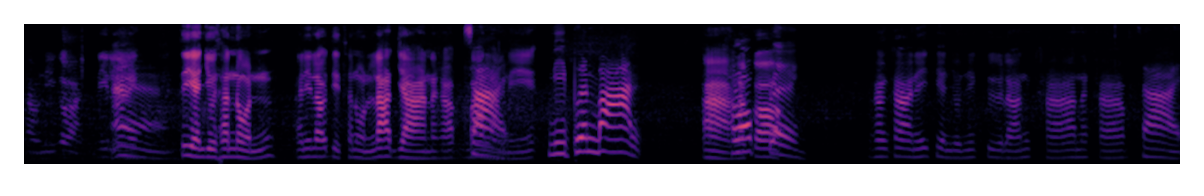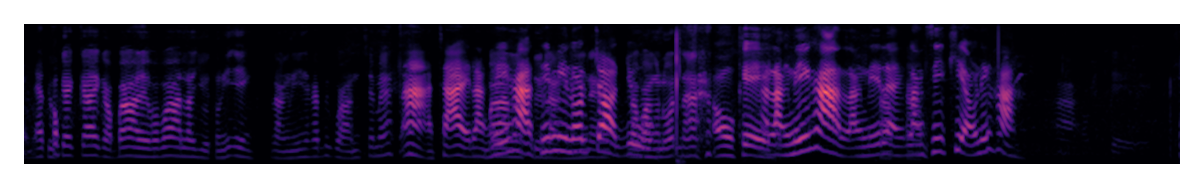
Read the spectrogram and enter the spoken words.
แถวๆนี้ก่อนนี่เลยอ่าที่เห็นอยู่ถนน อันนี้เราติดถนนลาดยางนะครับบ้านใช่หลังนี้มีเพื่อนบ้านอ่าครแล้วบก็เลย ข้างๆนี้ที่เห็นอยู่นี่คือร้านค้านะครับใช่แล้วอก็ยู่ใกล้ๆกับบ้านเลยเพราะว่าเราอยู่ตรงนี้เองหลังนี้นะครับพี่ขวัญใช่ไหมอ่าใช่หลังนี้ค่ะบ้าที่มีรถจอดอยู่ระวังรถนะ โอเค หลังนี้ค่ะ หลังนี้เลยครับหลังสีเขียวนี่ค่ะอ่าโอเคโอเค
